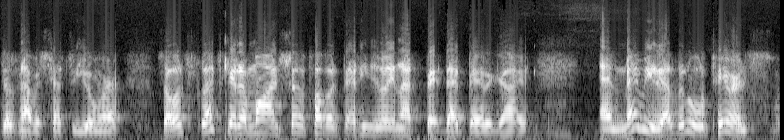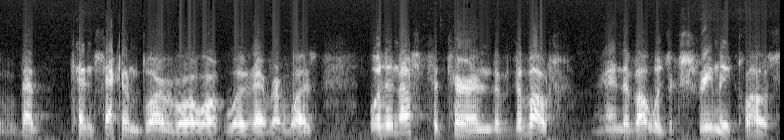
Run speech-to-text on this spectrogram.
doesn't have a sense of humor. So let's let's get him on, show the public that he's really not ba- that bad a guy. And maybe that little appearance, that 10 second blurb or whatever it was, was enough to turn the, the vote. And the vote was extremely close.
